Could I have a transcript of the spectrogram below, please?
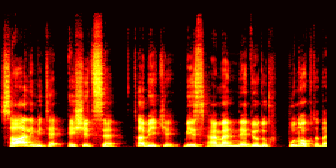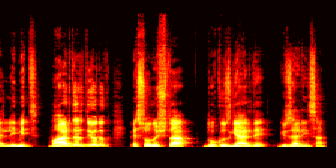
sağ limite eşitse tabii ki biz hemen ne diyorduk? Bu noktada limit vardır diyorduk ve sonuçta 9 geldi güzel insan.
